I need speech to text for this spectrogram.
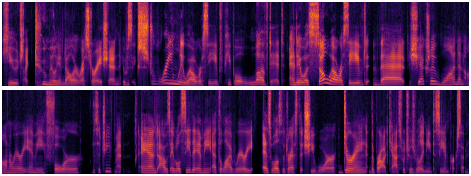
huge, like $2 million restoration. It was extremely well received. People loved it. And it was so well received that she actually won an honorary Emmy for this achievement. And I was able to see the Emmy at the library as well as the dress that she wore during the broadcast, which was really neat to see in person.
